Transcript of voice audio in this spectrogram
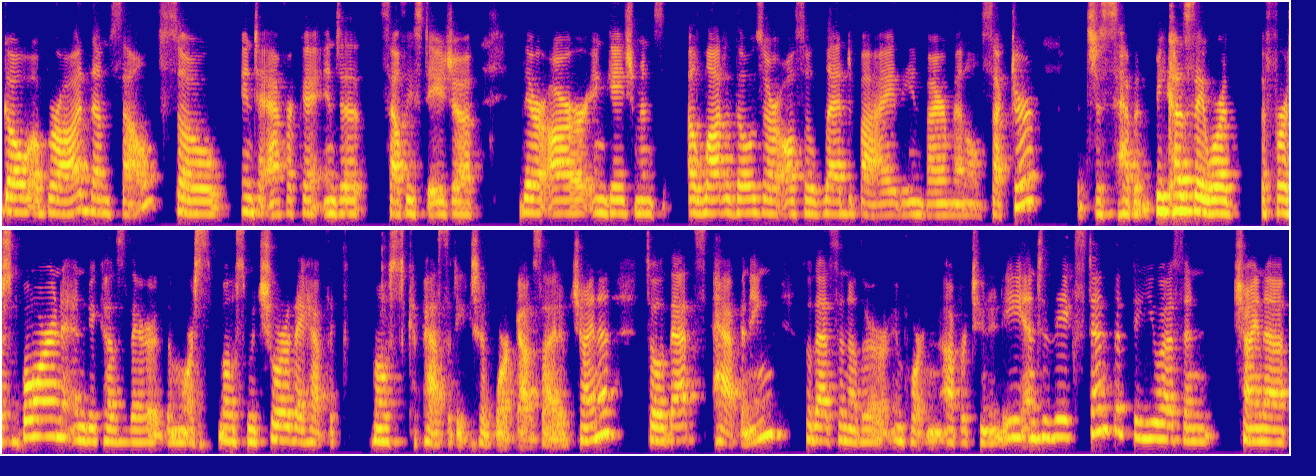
go abroad themselves, so into Africa, into Southeast Asia, there are engagements. A lot of those are also led by the environmental sector it just happened because they were the firstborn and because they're the more, most mature, they have the most capacity to work outside of China. So that's happening. So that's another important opportunity. And to the extent that the US and China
